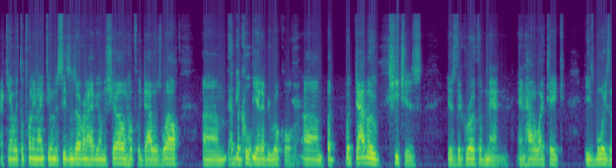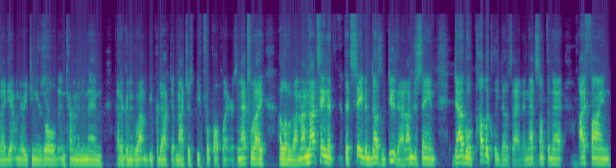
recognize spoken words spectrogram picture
I can't wait till 2019 when the season's over and I have you on the show, and hopefully Dabo as well. Um, That'd be but- cool. Yeah, that'd be real cool. Um, but what Dabo teaches is the growth of men and how do I take these boys that I get when they're 18 years old and turn them into men that are going to go out and be productive, not just be football players. And that's what I, I love about it. And I'm not saying that that Saban doesn't do that. I'm just saying Dabo publicly does that, and that's something that I find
